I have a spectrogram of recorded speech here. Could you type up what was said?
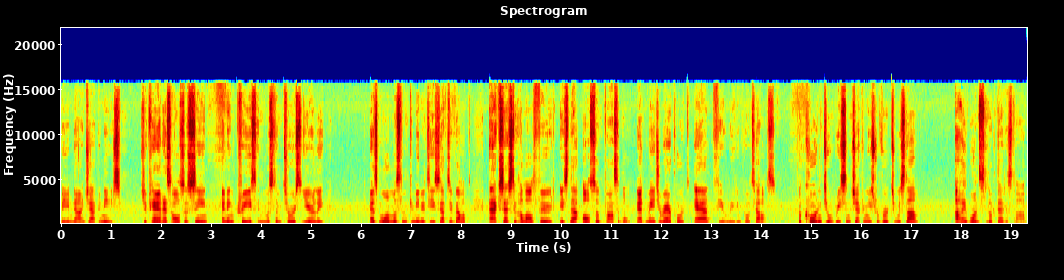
being non-Japanese. Japan has also seen an increase in Muslim tourists yearly. As more Muslim communities have developed, access to halal food is now also possible at major airports and few leading hotels. According to a recent Japanese revert to Islam, I once looked at Islam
